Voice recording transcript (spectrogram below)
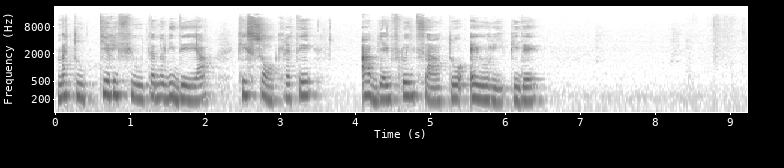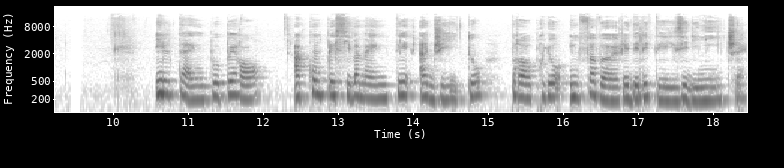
ma tutti rifiutano l'idea che Socrate abbia influenzato Euripide. Il tempo però ha complessivamente agito proprio in favore delle tesi di Nietzsche.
